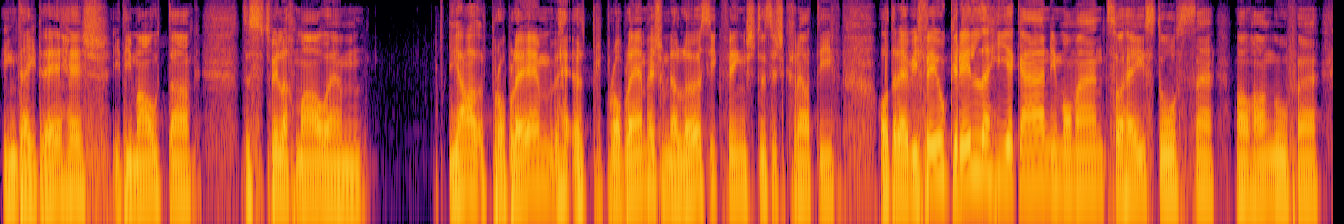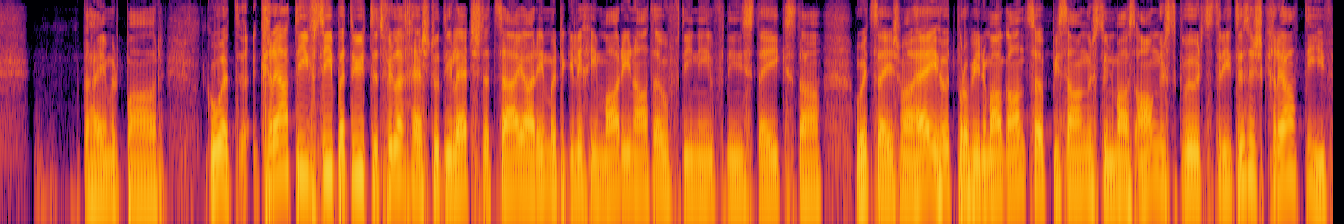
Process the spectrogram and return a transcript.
irgendeine Idee hast in deinem Alltag, dass du vielleicht mal ähm, ja, ein, Problem, ein Problem hast und eine Lösung findest, das ist kreativ. Oder äh, wie viele Grillen hier gerne im Moment, so heiß draussen, mal Hang auf, da haben wir ein paar. Gut, kreativ sein bedeutet, vielleicht hast du die letzten zehn Jahre immer die gleiche Marinade auf deine, auf deine Steaks da. Und jetzt sagst du mal, hey, heute probiere ich mal ganz etwas anderes, tue mal ein anderes Gewürz rein. Das ist kreativ.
